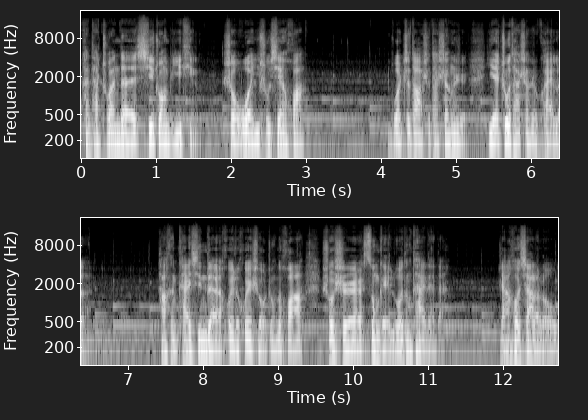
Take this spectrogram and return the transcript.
看他穿的西装笔挺，手握一束鲜花。我知道是他生日，也祝他生日快乐。他很开心地挥了挥手中的花，说是送给罗登太太的，然后下了楼。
